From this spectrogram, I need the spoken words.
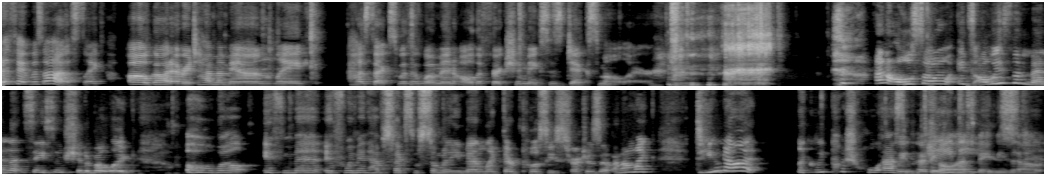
if it was us? Like, oh god, every time a man like has sex with a woman, all the friction makes his dick smaller. and also, it's always the men that say some shit about like, oh well, if men, if women have sex with so many men, like their pussy stretches out, and I'm like, do you not like we push whole ass we push babies, all ass babies out.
